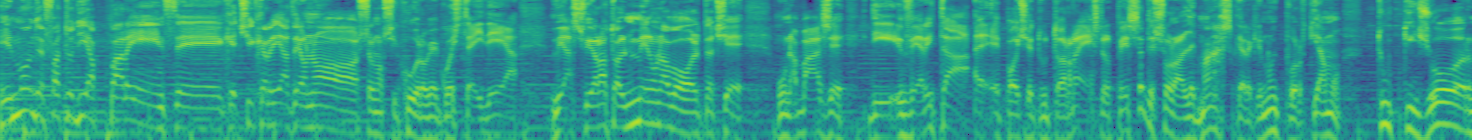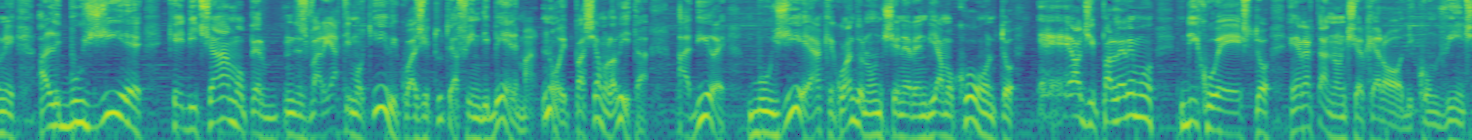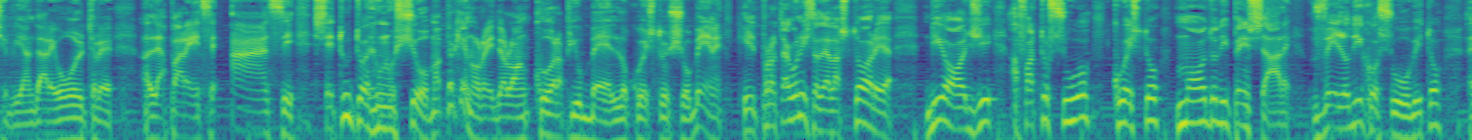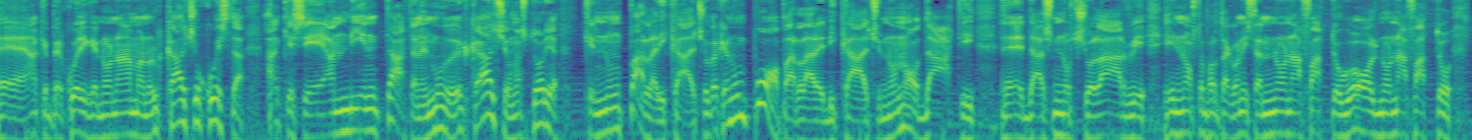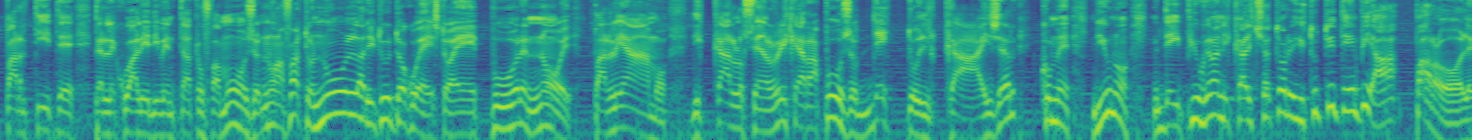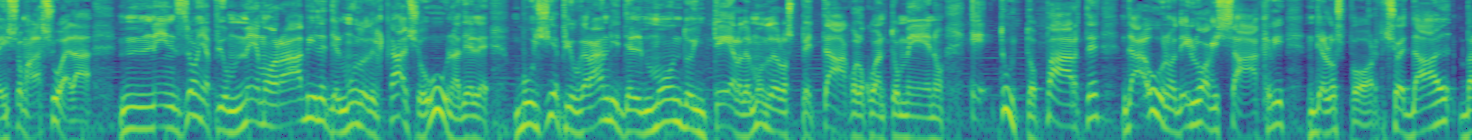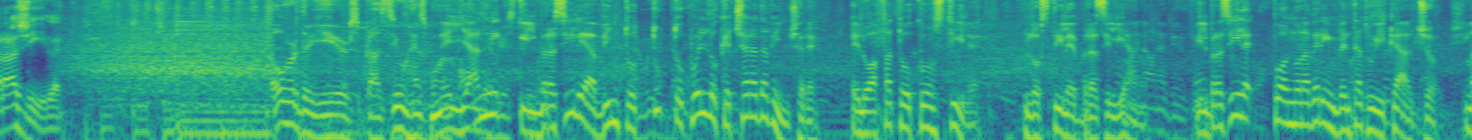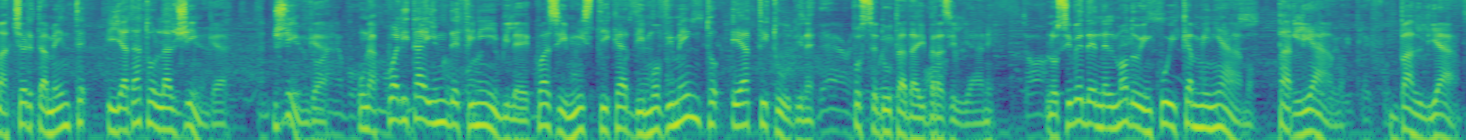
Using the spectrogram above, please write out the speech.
Il mondo è fatto di apparenze, che ci crediate o no, sono sicuro che questa idea vi ha sfiorato almeno una volta. C'è una base di verità e e poi c'è tutto il resto. Pensate solo alle maschere che noi portiamo tutti i giorni, alle bugie che diciamo per svariati motivi, quasi tutte a fin di bene, ma noi passiamo la vita a dire bugie anche quando non ce ne rendiamo conto. E oggi parleremo di questo. In realtà non cercherò di convincervi ad andare oltre alle apparenze, anzi, se tutto è uno show, ma perché non renderlo ancora più bello questo show? Bene, il protagonista della storia di oggi ha fatto suo questo modo di pensare. Ve lo dico subito, eh, anche per quelli che non amano il calcio, questa, anche se è ambientata nel mondo del calcio, è una storia che non parla di calcio, perché non può parlare di calcio, non ho dati eh, da snocciolarvi, il nostro protagonista non ha fatto gol, non ha fatto partite per le quali è diventato famoso, non ha fatto nulla di tutto questo, eppure noi parliamo di Carlos Enrique Raposo, detto il Kaiser, come di uno dei più grandi calciatori di tutti i tempi a parole. Insomma, la sua è la menzogna più memorabile del mondo del calcio, una delle bugie più grandi del mondo intero, del mondo dello spettacolo quantomeno. E tutto parte da uno dei luoghi sacri dello sport, cioè dal Brasile. Negli anni il Brasile ha vinto tutto quello che c'era da vincere e lo ha fatto con stile, lo stile brasiliano. Il Brasile può non aver inventato il calcio, ma certamente gli ha dato la ginga. Ginga, una qualità indefinibile e quasi mistica di movimento e attitudine, posseduta dai brasiliani. Lo si vede nel modo in cui camminiamo, parliamo, balliamo.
